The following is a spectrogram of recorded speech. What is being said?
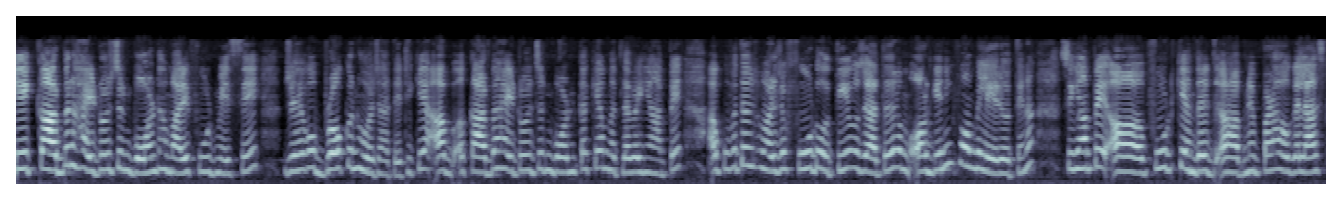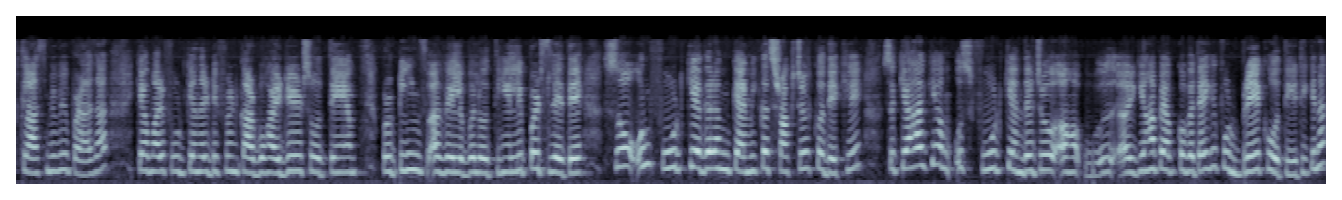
कि कार्बन हाइड्रोजन बॉन्ड हमारे फ़ूड में से जो है वो ब्रोकन हो जाते हैं, ठीक है? अब कार्बन हाइड्रोजन बॉन्ड का क्या मतलब है यहाँ पे? आपको पता है हमारी जो फ़ूड होती है वो ज़्यादातर हम ऑर्गेनिक फॉर्म में ले रहे होते हैं ना? सो यहाँ पे फ़ूड के अंदर आपने पढ़ा होगा लास्ट क्लास में भी पढ़ा था कि हमारे फ़ूड के अंदर डिफरेंट कार्बोहाइड्रेट्स होते हैं प्रोटीन्स अवेलेबल होती हैं लिपिड्स लेते हैं। सो उन फ़ूड की अगर हम केमिकल स्ट्रक्चर को देखें सो क्या है कि हम उस फ़ूड के अंदर जो यहाँ पे आपको बताया कि फ़ूड ब्रेक होती है, ठीक है ना?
